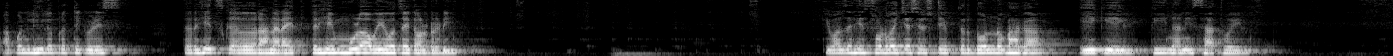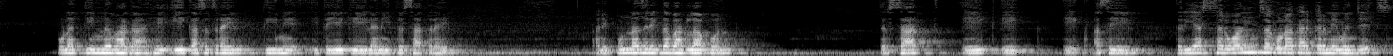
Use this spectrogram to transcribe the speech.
आपण लिहिलं प्रत्येक वेळेस तर हेच राहणार आहेत. तर हे मूळ अवयवच आहेत ऑलरेडी किंवा जर हे सोडवायचे असेल स्टेप तर दोन न भागा एक येईल तीन आणि सात होईल. पुन्हा तीन न भागा हे एक असंच राहील तीन इथं एक येईल आणि इथं सात राहील. आणि पुन्हा जर एकदा भागला आपण तर सात एक एक एक असे येईल. तर या सर्वांचा गुणाकार करणे म्हणजेच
